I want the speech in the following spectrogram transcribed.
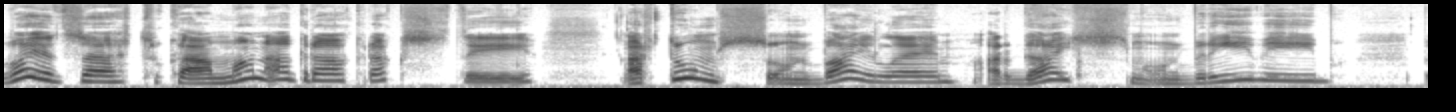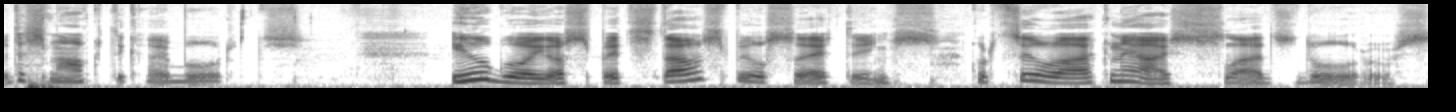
Vajadzētu, kā man agrāk rakstīja, ar tumsu un bailēm, ar gaismu un brīvību, bet es māku tikai burts. Ilgojos pēc tās pilsētiņas, kur cilvēki neaizslēdz durvis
